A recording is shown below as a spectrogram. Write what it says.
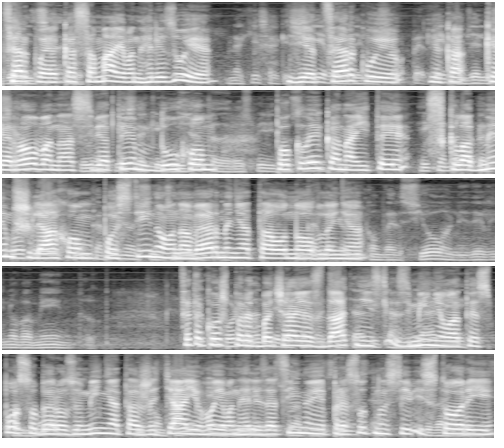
Церква, яка сама евангелізує, Una є церквою, яка керована Святим Духом, покликана йти складним шляхом постійного навернення та оновлення. Це також передбачає здатність змінювати способи розуміння та життя його євангелізаційної присутності в історії,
